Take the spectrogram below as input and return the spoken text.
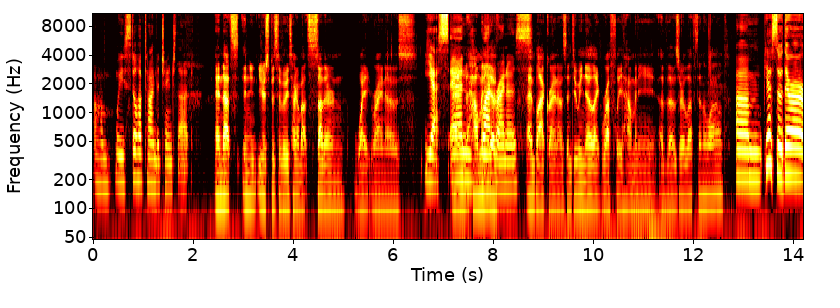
um, we still have time to change that. And that's, and you're specifically talking about southern white rhinos Yes, And and, how many black of- rhinos. and black rhinos. And do we know, like, roughly how many of those are left in the wild? Um, yeah, so there are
